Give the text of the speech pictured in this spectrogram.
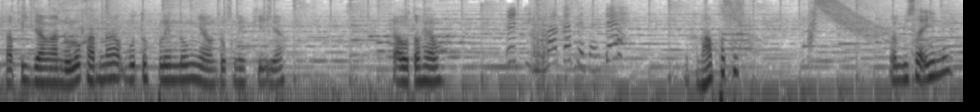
tapi jangan dulu karena butuh pelindungnya untuk Niki ya. Kita auto heal. Kenapa tuh? Nggak bisa ini.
